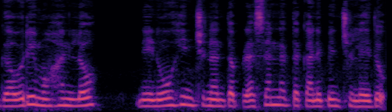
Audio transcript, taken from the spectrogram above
గౌరీ మొహంలో నేను ఊహించినంత ప్రసన్నత కనిపించలేదు.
